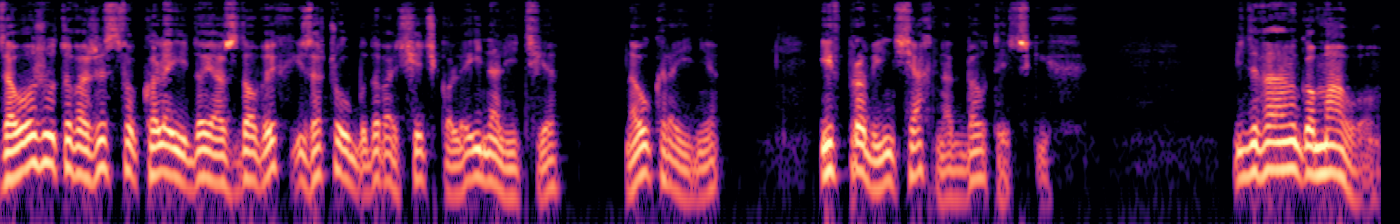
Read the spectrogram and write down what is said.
Założył Towarzystwo Kolei Dojazdowych i zaczął budować sieć kolei na Litwie, na Ukrainie i w prowincjach nadbałtyckich. Widywałem go mało,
